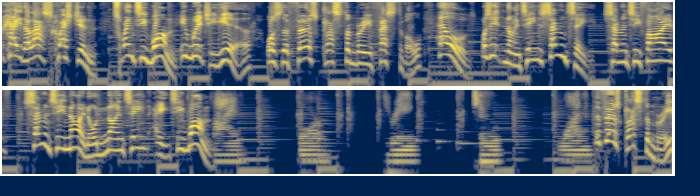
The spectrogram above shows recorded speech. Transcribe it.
Okay, the last question. 21. In which year was the first Glastonbury Festival held? Was it 1970, 75, 79, or 1981? Five, four, three, two, one. The first Glastonbury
